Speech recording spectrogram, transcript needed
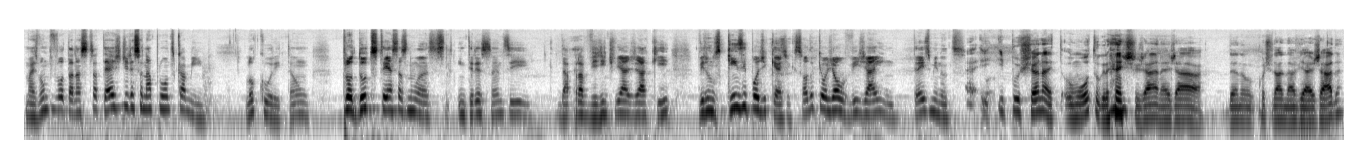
mas vamos pivotar nossa estratégia e direcionar para um outro caminho. Loucura. Então, produtos têm essas nuances interessantes e dá pra a gente viajar aqui, vira uns 15 podcasts aqui, só do que eu já ouvi já em 3 minutos. É, e, e, puxando um outro gancho já, né, já dando continuidade na viajada,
